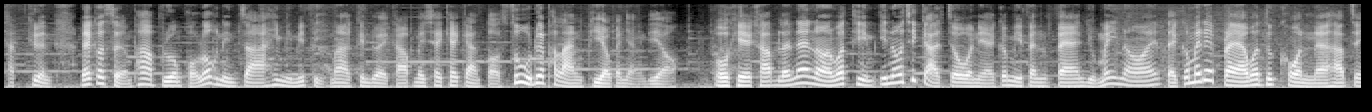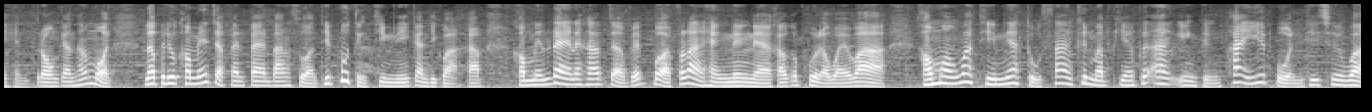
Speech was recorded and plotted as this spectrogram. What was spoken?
ชัดขึ้น และก็เสริมภาพรวมของโลกนินจาให้มีมิติมากขึ้นด้วยครับ ไม่ใช่แค่การต่อสู้ด้วยพลังเพียวกันอย่างเดียว โอเคครับ และแน่นอนว่าทีมอินโนชิกาโจเนี่ย ก็มีแฟนๆ อยู่ไม่น้อย แต่ก็ไม่ได้แปลว่าทุกคนนะครับ จะเห็นตรงกันทั้งหมด เราไปดูคอมเมนต์จากแฟนๆ บางส่วนที่พูดถึงทีมนี้กันดีกว่าครับ คอมเมนต์แรกนะครับ จากเว็บบอร์ดฝรั่งแห่งหนึ่งเนี่ยเขาก็พูดเอาไว้ว่า เขามองว่าทีมเนี่ยถูกสร้างขึ้นมาเพียงเพื่ออ้างอิงถึงไพ่ญี่ปุ่นที่ชื่อว่า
